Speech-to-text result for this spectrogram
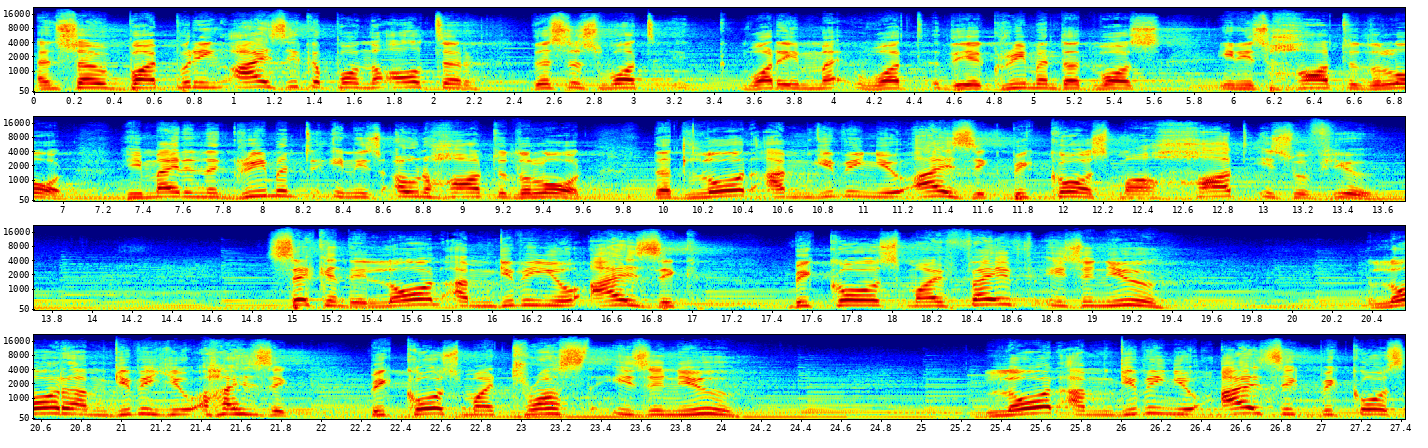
And so by putting Isaac upon the altar, this is what what he what the agreement that was in his heart to the Lord. He made an agreement in his own heart to the Lord that Lord, I'm giving you Isaac because my heart is with you. Secondly, Lord, I'm giving you Isaac because my faith is in you. Lord, I'm giving you Isaac because my trust is in you. Lord, I'm giving you Isaac because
